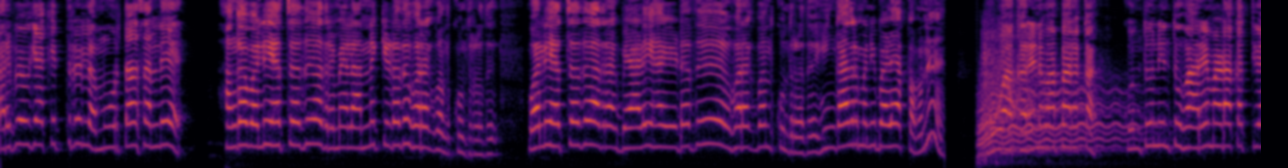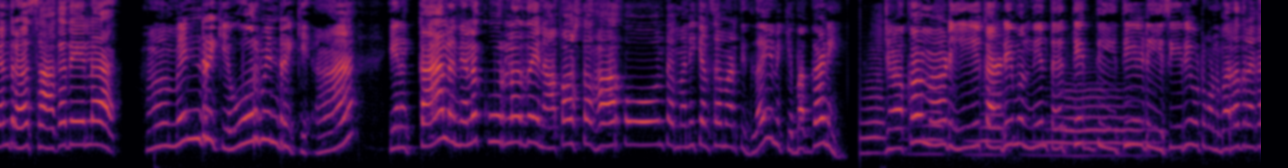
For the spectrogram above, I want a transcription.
ಅರ್ಬಿ ಹೋಗಿ ಹಾಕಿತ್ರಿಲ್ಲ, ಮೂರ್ ಅಲ್ಲೇ. ಹಂಗ ಒಲಿ ಹಚ್ಚೋದು, ಅದ್ರ ಮೇಲೆ ಅನ್ನಕ್ಕಿಡೋದು ಹೊರಗ್ ಬಂದ್ ಕುಂದ್ರೋದು. ಒಲಿ ಹಚ್ಚೋದು, ಅದ್ರಾಗ ಬ್ಯಾಳಿ ಇಡೋದು ಹೊರಗೆ ಬಂದ್ ಕುಂದ್ರೋದು. ಹಿಂಗಾದ್ರ ಮನಿ ಬಾಳೆ ಹಾಕವನ? ಹೂವ ಕರಿನ ವ್ಯಾಪಾರಕ್ಕ ಕುಂತು ನಿಂತು ಹಾರೆ ಮಾಡಾಕತ್ತಿ ಅಂದ್ರ ಸಾಗದೇ ಇಲ್ಲ. ಹ್ಮ್ ಮಿಂಡ್ರಿಕಿ, ಊರ್ ಮಿಂಡ್ರಿಕಿ, ಆ? ಏನ ಕಾಲ ನೆಲ ಕೂರ್ಲಾರ್ದ ಏನ್ ಆಕಾಶದಾಗ ಹಾರ್ಕೊಂತ ಮನಿ ಕೆಲಸ ಮಾಡ್ತಿದ್ಲ ಏನಕ್ಕೆ, ಬಗ್ಗಾಣಿ? ಜಳಕ ಮಾಡಿ ಕರಡಿ ಮುಂದ್ ನಿಂತ ತಿದ್ದಿ ತೀಡಿ ಸೀರೆ ಉಟ್ಕೊಂಡ್ ಬರೋದ್ರಾಗ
